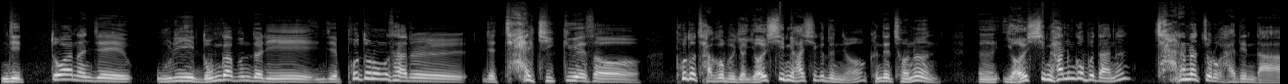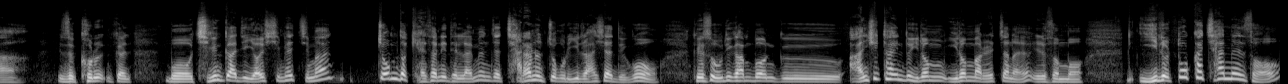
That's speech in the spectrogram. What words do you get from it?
이제 또 하나 이제 우리 농가분들이 이제 포도 농사를 이제 잘 짓기 위해서 포도 작업을 여- 열심히 하시거든요. 근데 저는 어, 열심히 하는 것보다는 잘하는 쪽으로 가야 된다. 그래서 그러니까 뭐 지금까지 열심히 했지만 좀 더 개선이 되려면 이제 잘하는 쪽으로 일을 하셔야 되고 그래서 우리가 한번 그 안슈타인도 이런 이런 말을 했잖아요. 그래서 뭐 일을 똑같이 하면서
